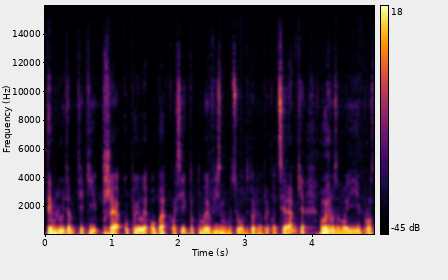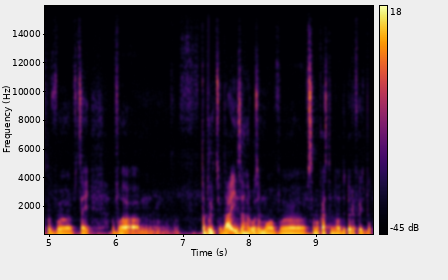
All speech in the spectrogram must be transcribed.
Тим людям, які вже купили обег Classic, тобто ми візьмемо цю аудиторію, наприклад, CRM-ки, вигрузимо її просто в, в цей в, в таблицю, да, і загрузимо в, в саму аудиторію Facebook.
